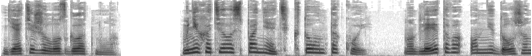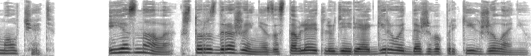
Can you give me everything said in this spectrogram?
Я тяжело сглотнула. Мне хотелось понять, кто он такой, но для этого он не должен молчать. И я знала, что раздражение заставляет людей реагировать даже вопреки их желанию.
